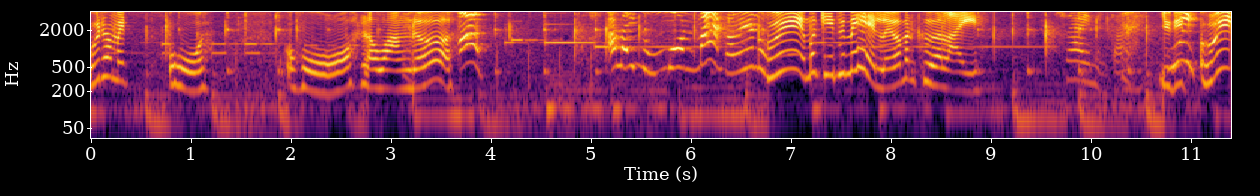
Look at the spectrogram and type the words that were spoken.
อุ้ยทำไมโอ้โหโอ้โห ระวังเด้ออ้าวอะไรหนูมนมากเลยเนี่ยหนู เฮ้ยเมื่อกี้พี่ไม่เห็นเลยว่ามันคืออะไร ใช่เหมือนกัน อยู่ดีเฮ้ย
